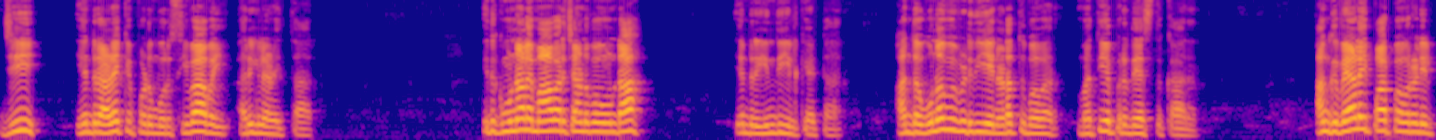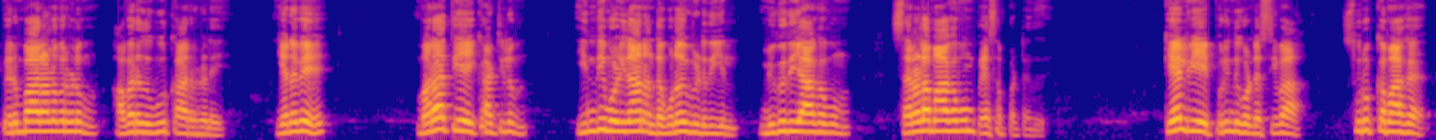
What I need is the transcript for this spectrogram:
ஜி என்று அழைக்கப்படும் ஒரு சிவாவை அருகில் அழைத்தார். இதுக்கு முன்னாலே மாவரைச்ச அனுபவம் உண்டா? என்று இந்தியில் கேட்டார். அந்த உணவு விடுதியை நடத்துபவர் மத்திய பிரதேசத்துக்காரர். அங்கு வேலை பார்ப்பவர்களில் பெரும்பாலானவர்களும் அவரது ஊர்க்காரர்களே. எனவே மராத்தியை காட்டிலும் இந்தி மொழிதான் அந்த உணவு விடுதியில் மிகுதியாகவும் சரளமாகவும் பேசப்பட்டது. கேள்வியை புரிந்து கொண்ட சிவா சுருக்கமாக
